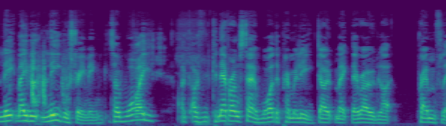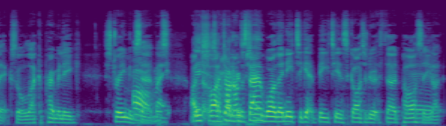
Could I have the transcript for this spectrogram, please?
le- maybe legal streaming. So why I, I can never understand why the Premier League don't make their own like Premflix or like a Premier League streaming Oh, service. mate, I, I don't understand why they need to get BT and Sky to do it third party. Yeah. Like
